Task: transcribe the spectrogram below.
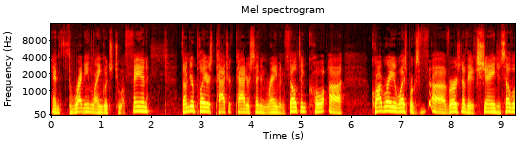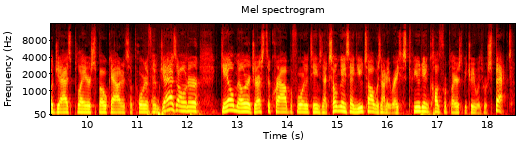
and threatening language to a fan. Thunder players Patrick Patterson and Raymond Felton co- uh, corroborated Westbrook's uh, version of the exchange, and several Jazz players spoke out in support of him. Jazz owner Gail Miller addressed the crowd before the team's next home game, saying Utah was not a racist community and called for players to be treated with respect.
